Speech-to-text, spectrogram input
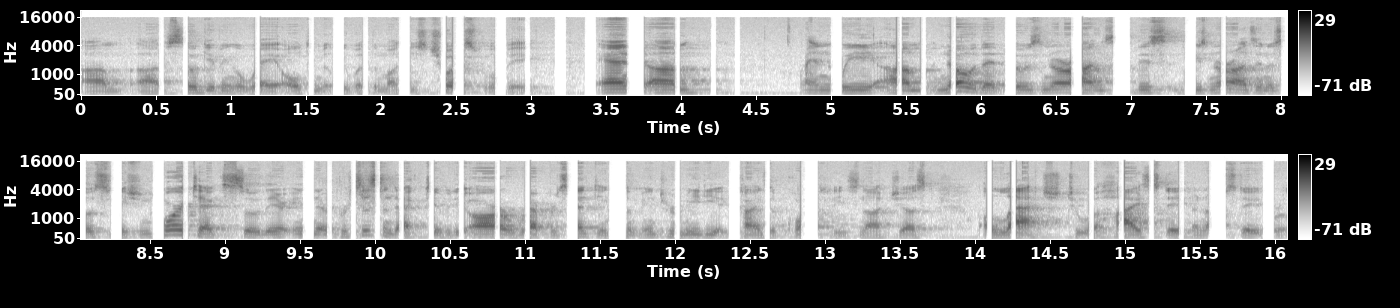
um, uh, still giving away ultimately what the monkey's choice will be. And, um, and we um, know that those neurons, this, these neurons in association cortex, so they're in their persistent activity, are representing some intermediate kinds of quantities, not just a latch to a high state, an up state, or a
